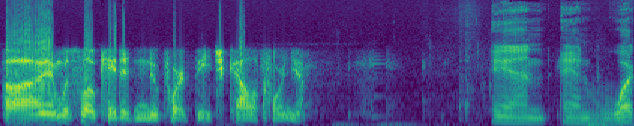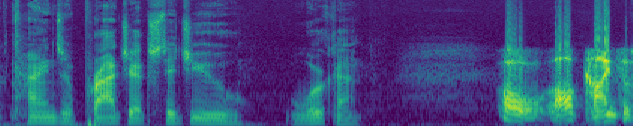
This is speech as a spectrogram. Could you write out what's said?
uh, and was located in Newport Beach, California. And and what kinds of projects did you work on? Oh, all kinds of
